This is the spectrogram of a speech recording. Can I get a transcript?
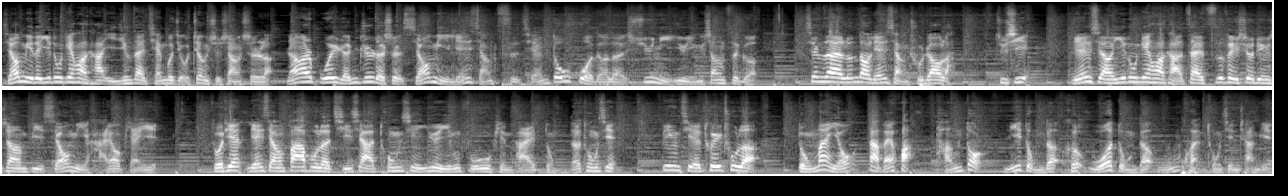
小米的移动电话卡已经在前不久正式上市了。然而不为人知的是，小米、联想此前都获得了虚拟运营商资格，现在轮到联想出招了。据悉，联想移动电话卡在资费设定上比小米还要便宜。昨天，联想发布了旗下通信运营服务品牌懂得通信，并且推出了懂漫游、大白话、糖豆、你懂的和我懂的五款通信产品。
